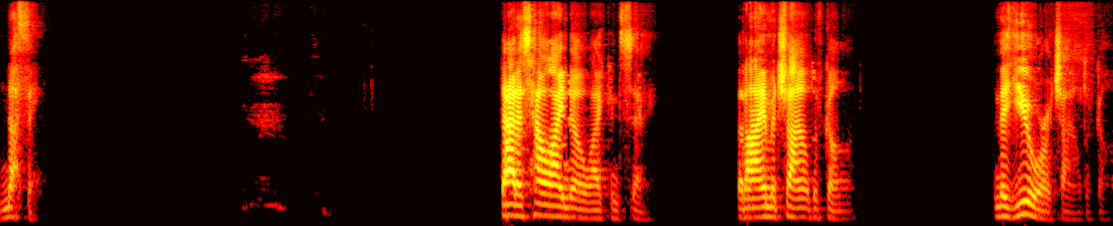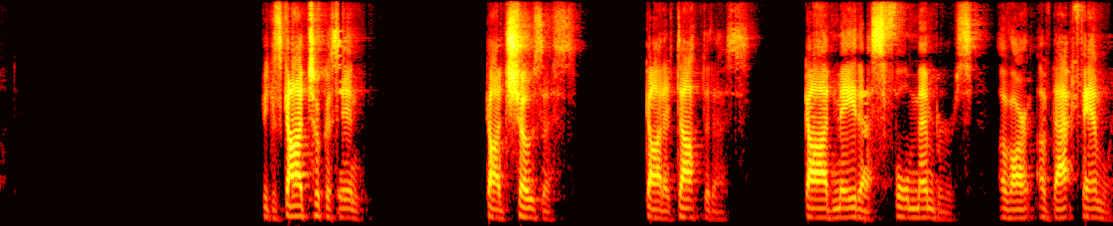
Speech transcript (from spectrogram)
Nothing. That is how I know I can say that I am a child of God and that you are a child of God. Because God took us in, God chose us, God adopted us, God made us full members of, our, of that family,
